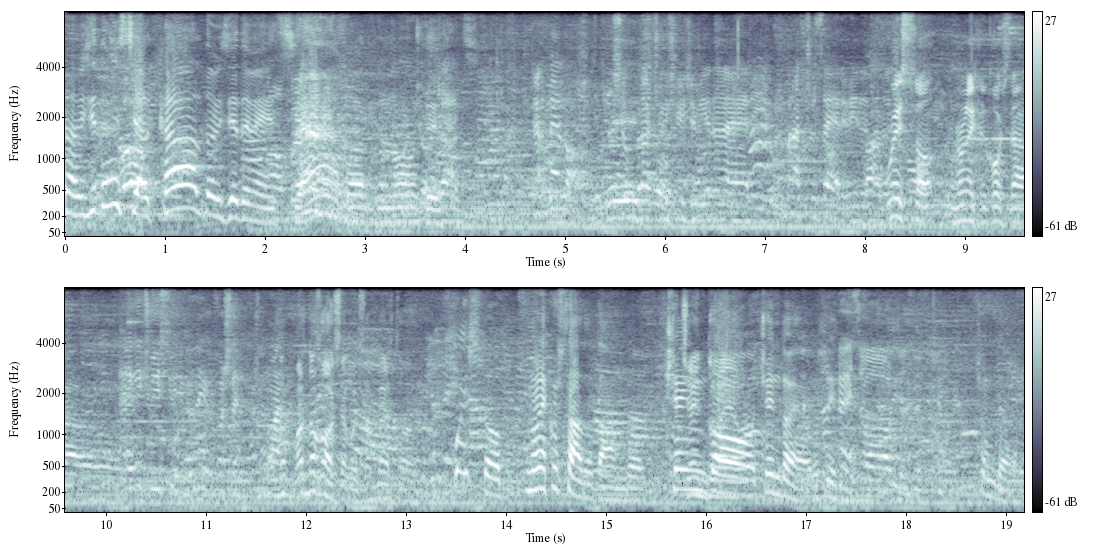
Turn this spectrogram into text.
Buongiorno, vi siete messi al caldo vi siete messi? Eh, pornote. Per me no, c'è un braccio di civice viene aereo, un braccio serio viene da Questo non è che costa. Eh, che ci dici, non è che costa 50 Quanto costa questo Alberto? Questo non è costato tanto, 100, 100 euro. 100 euro, sì, eh, soldi. 100 euro.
